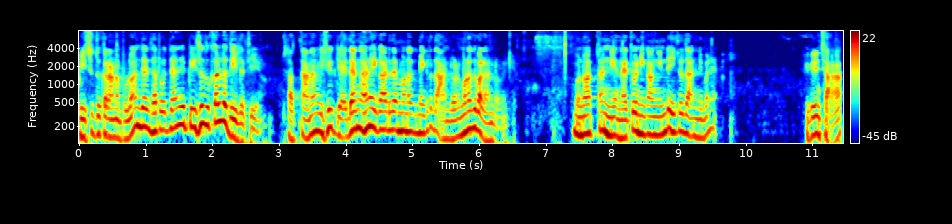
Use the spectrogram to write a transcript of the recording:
පිරිසුදු කරන්න පුළුවන්. දැන් සරුවත්යන්දී පිරිසුදු කරලා දීලා තියෙනවා. සත්තානම් විසුද්ධිය. දැන් අහන එකාට දැන් මොනවද මේකට දාන්න ඕනේ මොනවද බලන්න ඕනේ කියලා. මොනවත් නැතුව නිකන් ඉන්න හිත දන්නේම නැහැ. ඒක නිසා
